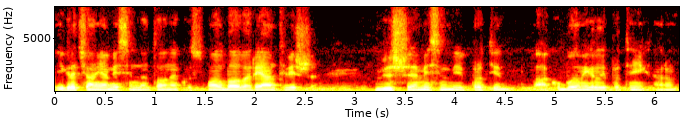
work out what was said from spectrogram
igraće oni, ja mislim, da to neku small ball varijanti više, više, mislim, i protiv, ako budemo igrali protiv njih, naravno.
